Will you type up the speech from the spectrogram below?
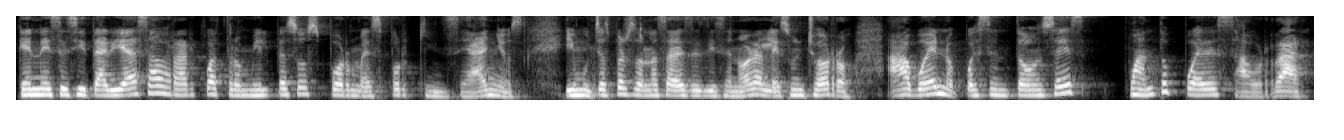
que necesitarías ahorrar 4 mil pesos por mes por 15 años. Y muchas personas a veces dicen, órale, es un chorro. Ah, bueno, pues entonces, ¿cuánto puedes ahorrar?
